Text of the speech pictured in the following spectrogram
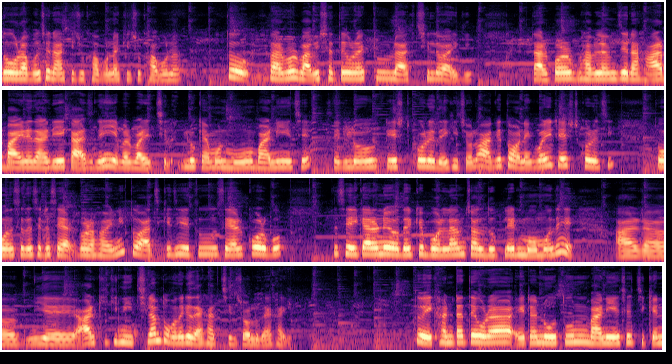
তো ওরা বলছে, না, কিছু খাব না, কিছু খাব না। তো তারপর বাবির সাথে ওরা একটু লাগছিল আর কি। তারপর ভাবলাম যে, না, আর বাইরে দাঁড়িয়ে কাজ নেই, এবার বাড়ির ছেলেগুলো কেমন মোমো বানিয়েছে, সেগুলো টেস্ট করে দেখি, চলো। আগে তো অনেকবারই টেস্ট করেছি তোমাদের সাথে সেটা শেয়ার করা হয়নি। তো আজকে যেহেতু শেয়ার করব, তো সেই কারণে ওদেরকে বললাম, চল দু প্লেট মোমো দে। আর ইয়ে আর কি কি নিচ্ছিলাম তোমাদেরকে দেখাচ্ছি, চলো দেখাই। তো এখানটাতে ওরা এটা নতুন বানিয়েছে চিকেন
